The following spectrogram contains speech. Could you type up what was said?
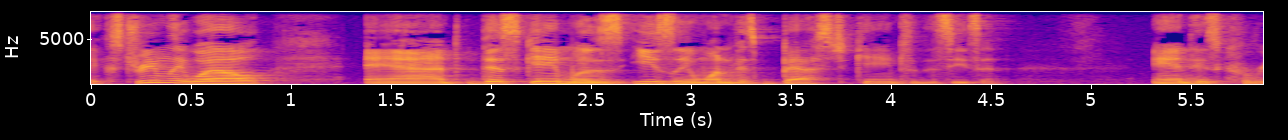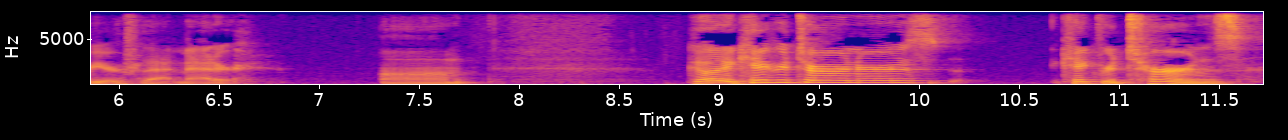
extremely well, and this game was easily one of his best games of the season and his career for that matter. Um, go to kick returners, kick returns.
